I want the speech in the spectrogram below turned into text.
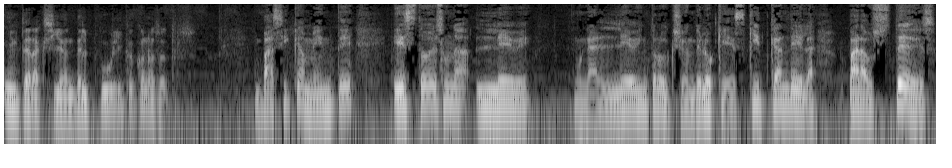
interacción del público con nosotros. Básicamente, esto es una leve, una leve introducción de lo que es Kit Candela para ustedes,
